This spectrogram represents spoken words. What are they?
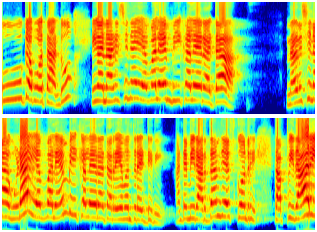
ఊక పోతాండు ఇక నడిచినా ఎవ్వలేం బీకలేరట. నడిచినా కూడా ఎవ్వలేం బీకలేరట రేవంత్ రెడ్డిని. అంటే మీరు అర్థం చేసుకోండి తప్పిదారి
